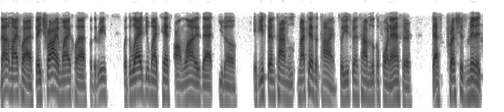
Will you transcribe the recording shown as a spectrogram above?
Not in my class. They try in my class, but the reason, but the way I do my test online is that you know, if you spend time, my tests are time, so you spend time looking for an answer. That's precious minutes.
